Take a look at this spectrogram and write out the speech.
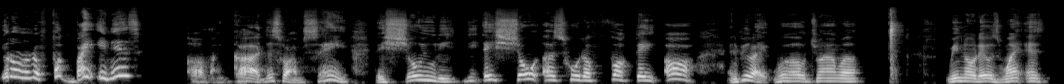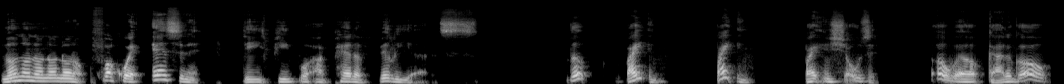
You don't know what the fuck biting is. Oh my God, this is what I'm saying. They show you the, they show us who the fuck they are, and be like, well, drama. We know there was one. inc- No, no, no, no, no, no. Fuck with incident. These people are pedophilias. Look, biting, biting, biting shows it. Oh well, gotta go.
